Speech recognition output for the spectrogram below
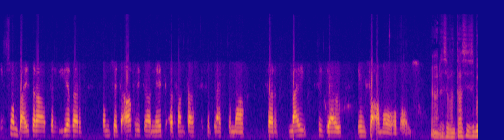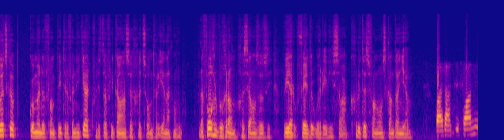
iets om bydra te lewer om Suid-Afrika net 'n fantastiese plek te maak vir my, vir jou en vir almal op ons. Ja, dis 'n fantastiese boodskap komende van Pieter van die Kerk vir die Suid-Afrikaanse Gidsondvereniging. In 'n volgende program gesels ons weer verder oor hierdie saak. Groete van ons kant aan jou. Baie dankie Fani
